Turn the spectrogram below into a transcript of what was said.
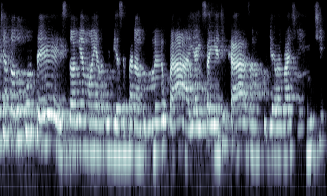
tinha todo o contexto. A minha mãe, ela vivia separando do meu pai, aí saía de casa, não podia levar a gente.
